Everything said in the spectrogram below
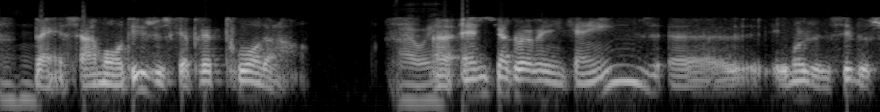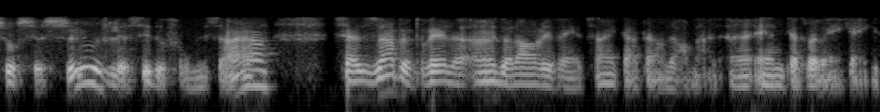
Mhm. Ben, ça a monté jusqu'à près de 3 dollars. Ah oui. N95, euh, et moi je le sais de source sûre, je le sais de fournisseurs, ça se vend à peu près là, 1,25 en temps normal, un N95.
